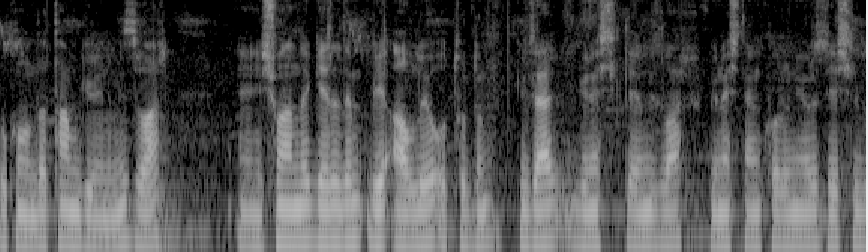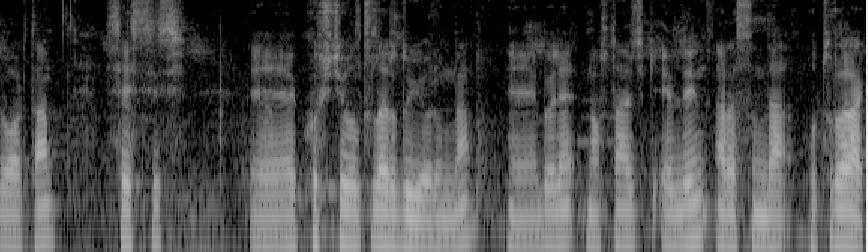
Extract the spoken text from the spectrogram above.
bu konuda tam güvenimiz var. E, şu anda geldim bir avluya oturdum. Güzel güneşliklerimiz var. Güneşten korunuyoruz. Yeşil bir ortam. Sessiz, e, kuş cıvıltıları duyuyorum ben. E, böyle nostaljik evlerin arasında oturarak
